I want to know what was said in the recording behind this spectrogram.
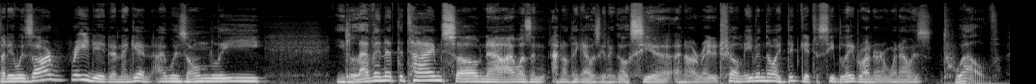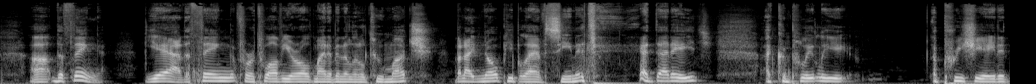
but it was R rated. And again, I was only 11 at the time. So now I wasn't, I don't think I was going to go see a, an R rated film, even though I did get to see Blade Runner when I was 12. Uh, the Thing. Yeah, The Thing for a 12 year old might have been a little too much, but I know people have seen it at that age. I completely appreciate it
